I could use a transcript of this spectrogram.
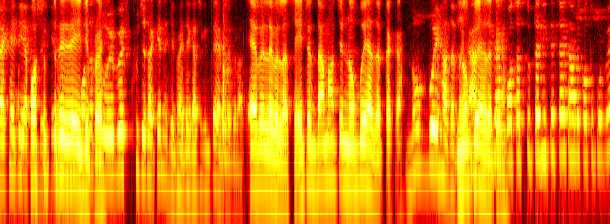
দেখাই দিই 75 এর এই যে price। ওয়েবএস খুঁজে থাকেন যে ভাইদের কাছে কিন্তু অ্যাভেলেবল আছে। অ্যাভেলেবেল আছে। এটার দাম হচ্ছে নব্বই হাজার টাকা। নব্বই হাজার টাকা। 90,000 টাকা। পঁচাত্তরটা নিতে চাই তাহলে কত পড়বে?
